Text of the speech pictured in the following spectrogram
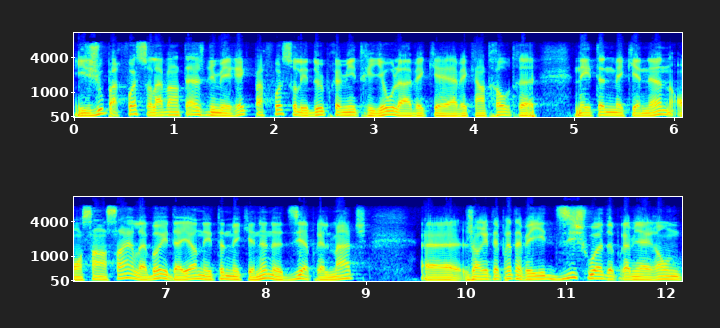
Il joue parfois sur l'avantage numérique, parfois sur les deux premiers trios, là, avec, euh, avec entre autres euh, Nathan McKinnon. On s'en sert là-bas et d'ailleurs, Nathan McKinnon a dit après le match, euh, j'aurais été prêt à payer 10 choix de première ronde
